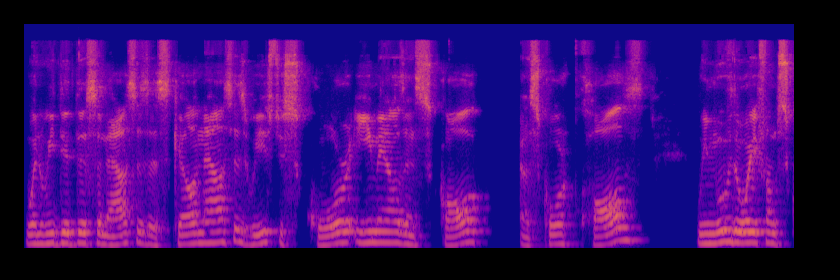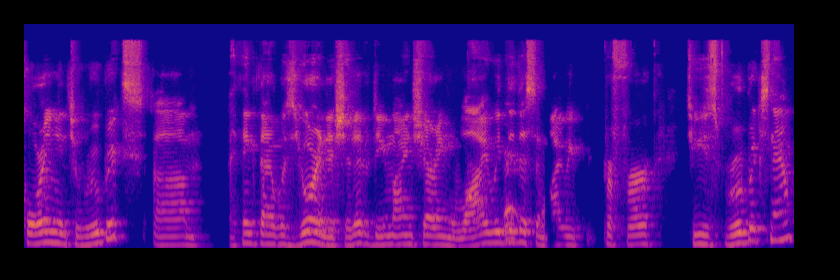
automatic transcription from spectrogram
when we did this analysis, a skill analysis, we used to score emails and score uh, score calls. We moved away from scoring into rubrics. Um, I think that was your initiative. Do you mind sharing why we did this and why we prefer to use rubrics now?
